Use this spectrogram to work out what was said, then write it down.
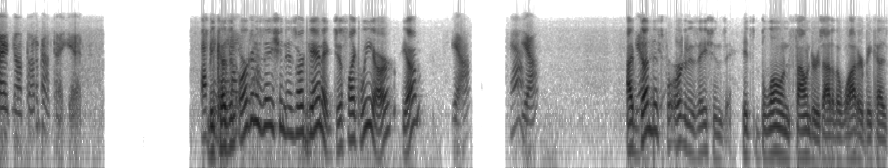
I had not thought about that yet. That's Because an organization is organic, just like we are. Yeah. Yeah. Yeah. Yeah. I've Yeah, done this for organizations. It's blown founders out of the water because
